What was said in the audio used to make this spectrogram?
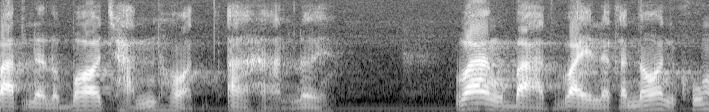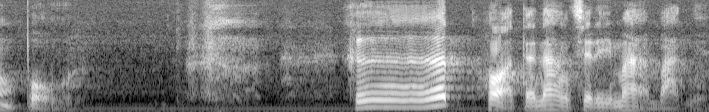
บัดแล้วบ่ฉันหอดอาหารเลย ว่างบาดไว้แล้วก็นอนคุ้มโป่งคือหอดแต่นั่งสิริมาบาดนี่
